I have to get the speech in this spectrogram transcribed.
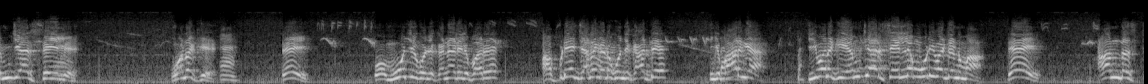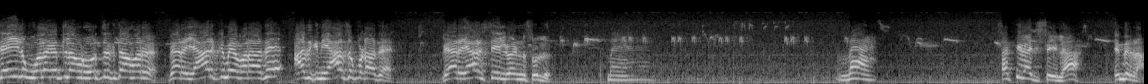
எம்ஜிஆர் ஸ்டைல் உனக்கு. டேய் ஓ மூஞ்சி கொஞ்சம் கண்ணாடியில பாரு. அப்படியே ஜனங்கிட்ட கொஞ்சம் காட்டு. இங்க பாருங்க இவனுக்கு எம்ஜிஆர் ஸ்டைல்ல முடி வெட்டணுமா? டேய் அந்த ஸ்டைல் உலகத்துல அவர் ஒருத்தருக்கு தான் வரும். வேற யாருக்குமே வராது. அதுக்கு நீ ஆசைப்படாத. வேற யார் ஸ்டைல் வேணும்னு சொல்லு. சத்யராஜ் ஸ்டைலா எந்திரா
